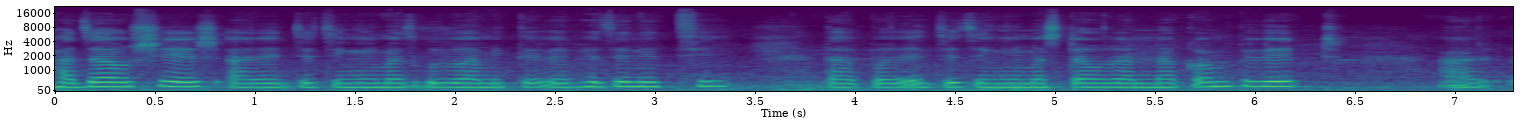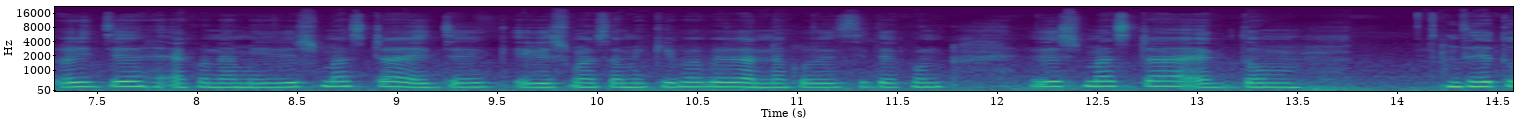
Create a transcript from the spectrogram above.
ভাজাও শেষ, আর এই যে চিংড়ি মাছগুলো আমি তেলে ভেজে নিচ্ছি। তারপরে এই যে চিংড়ি মাছটাও রান্না কমপ্লিট। আর ওই যে এখন আমি ইলিশ মাছটা, এই যে ইলিশ মাছ আমি কীভাবে রান্না করেছি দেখুন। ইলিশ মাছটা একদম যেহেতু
